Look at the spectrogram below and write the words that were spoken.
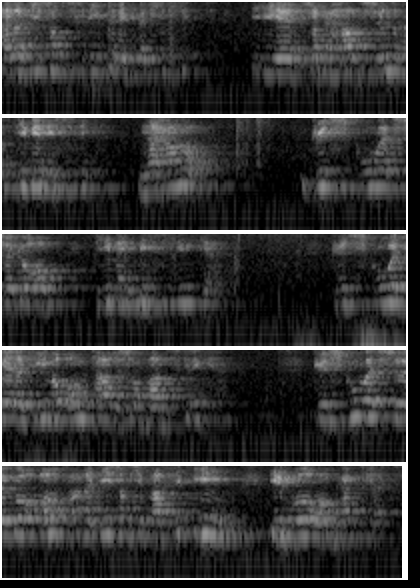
eller de som sliter litt med livet sitt. De eh, som er halvsyndere. De med misliker. Nei, hør nå. Guds godhet søker opp de vi misliker. Guds godhet gjelder de vi omtaler som vanskelige. Guds godhet søker å omfavne de som ikke passer inn i vår omgangskrets.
